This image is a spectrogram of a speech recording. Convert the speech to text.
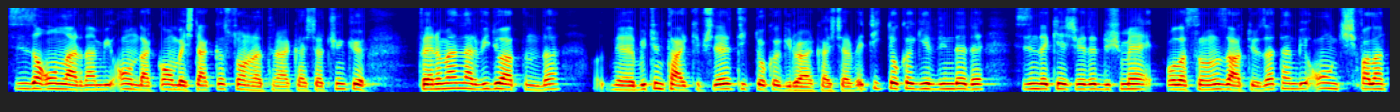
siz de onlardan bir 10 dakika 15 dakika sonra atın arkadaşlar. Çünkü fenomenler video attığında e, bütün takipçileri TikTok'a giriyor arkadaşlar. Ve TikTok'a girdiğinde de sizin de keşfete düşme olasılığınız artıyor. Zaten bir 10 kişi falan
